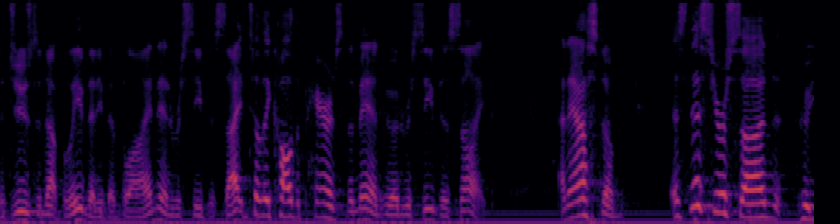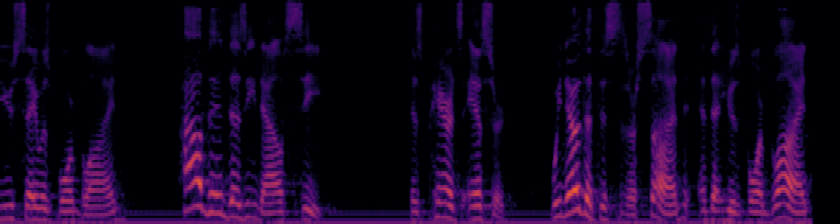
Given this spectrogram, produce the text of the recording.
The Jews did not believe that he had been blind and received his sight until they called the parents of the man who had received his sight and asked him, Is this your son who you say was born blind? How then does he now see? His parents answered, We know that this is our son, and that he was born blind,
